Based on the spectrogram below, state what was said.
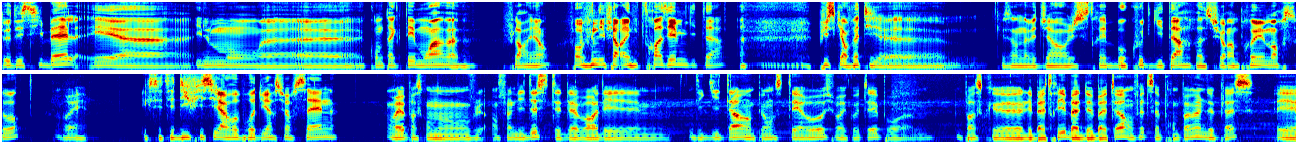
de décibels. Et euh, ils m'ont euh, contacté, moi, euh, Florian, pour venir faire une troisième guitare. Puisqu'en fait, ils, euh, ils en avaient déjà enregistré beaucoup de guitares sur un premier morceau. Ouais. Et que c'était difficile à reproduire sur scène. Ouais, parce qu'on en enfin l'idée c'était d'avoir des, des guitares un peu en stéréo sur les côtés pour parce que les batteries, bah, deux batteurs en fait ça prend pas mal de place et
